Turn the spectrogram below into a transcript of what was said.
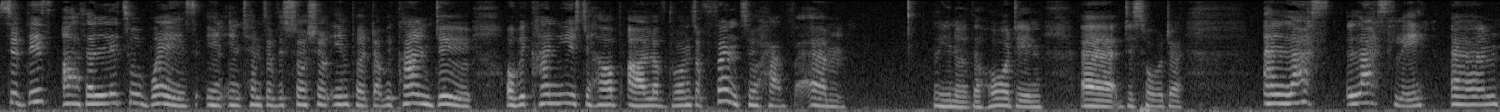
So these are the little ways in, in terms of the social input that we can do or we can use to help our loved ones or friends who have um, you know the hoarding uh, disorder. And last, lastly, um,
